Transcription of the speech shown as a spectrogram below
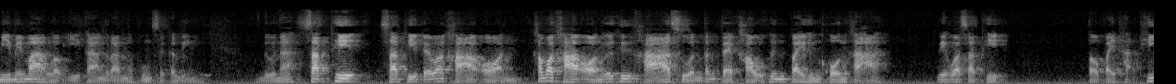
มีไม่มากหรอกอีกลางรันนพุงสกลิง ดูนะ สัตถิสัตถิแปลว่าขาอ่อนคำว่าขาอ่อนก็คือขาส่วนตั้งแต่เข่าขึ้นไปถึงโคนขา เรียกว่าสัตถิต่อไปทัทิ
